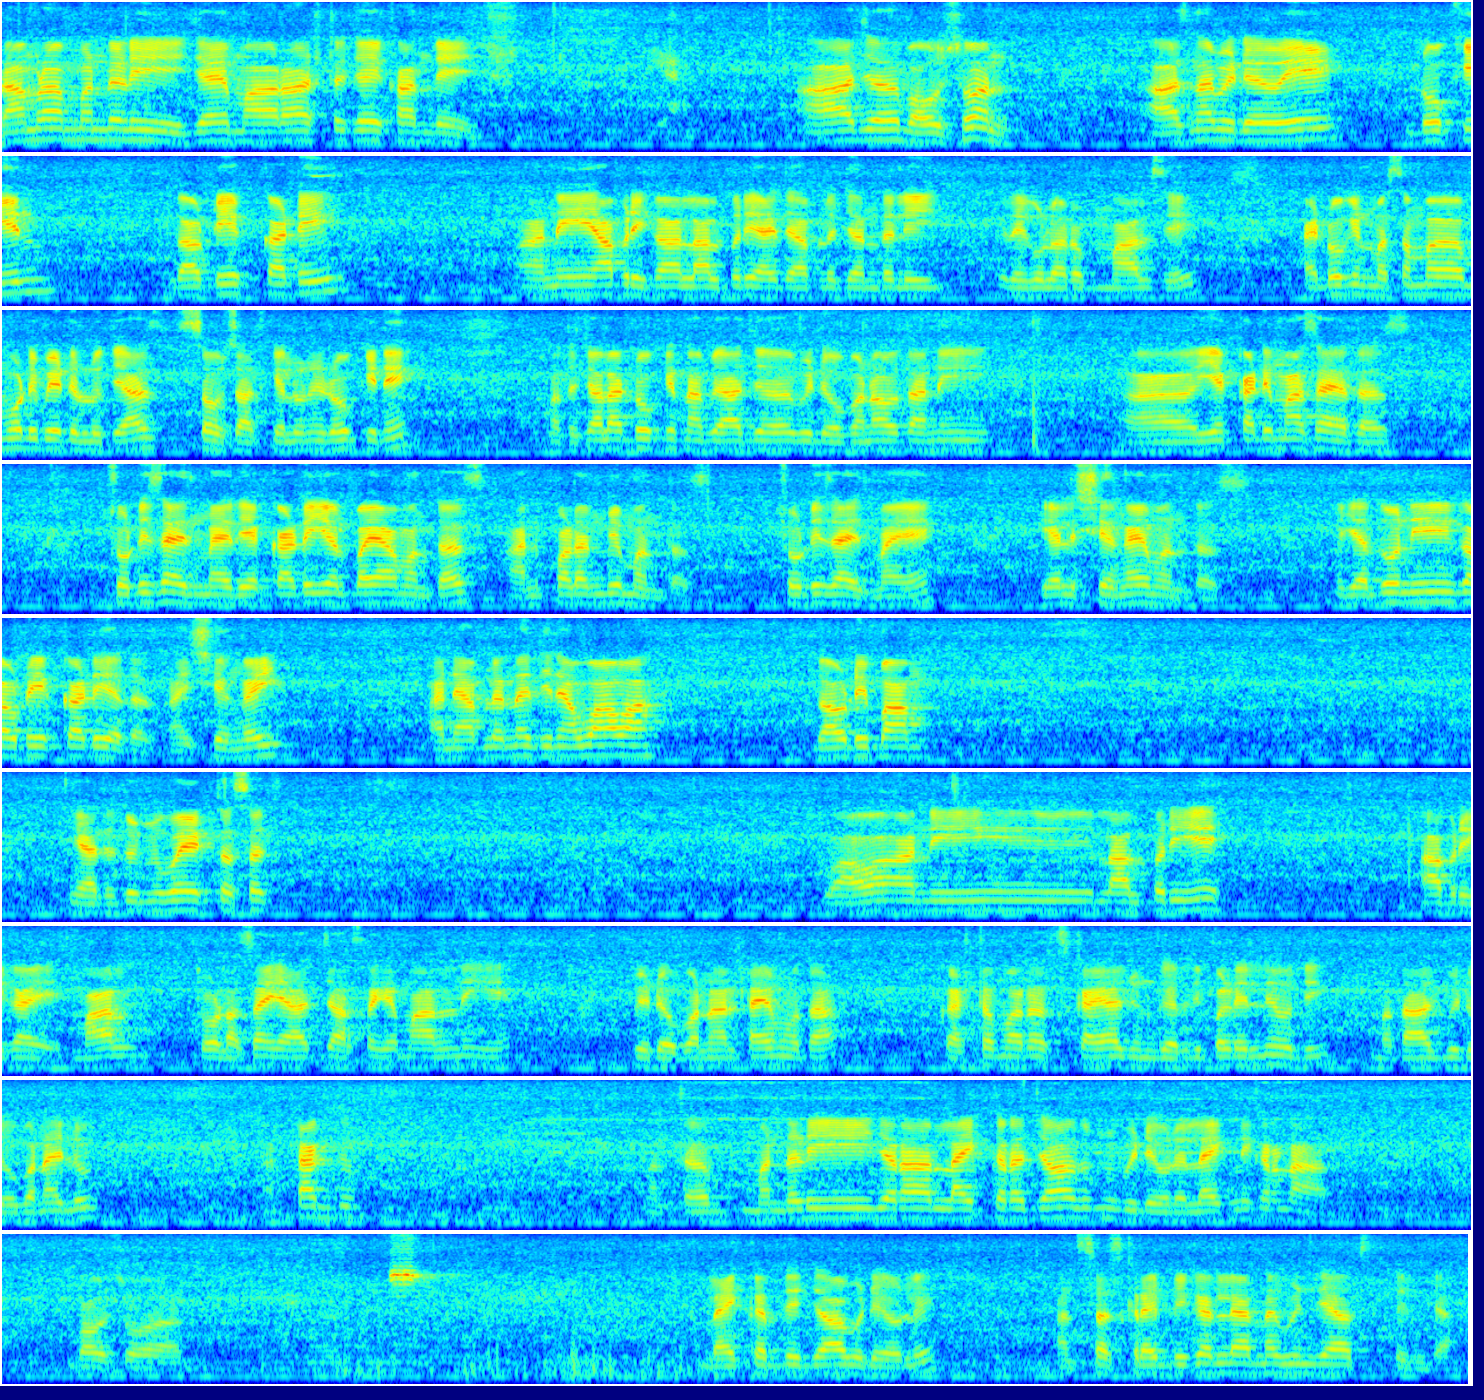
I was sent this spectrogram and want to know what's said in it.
राम राम मंडळी जय महाराष्ट्र जय खानदेश. आज भाऊसवन आज ना व्हिडिओ आहे डोकीन गावठी एककाठी आणि आफ्रिका लालपरी आहे ते आपलं जनरली रेग्युलर माल्स आहे काय डोकीन मस्त मोठी भेटेल होती आज सौ सात किलोनी डोकीने. मग त्याच्याला डोकीन बी आज व्हिडिओ बनवत आणि एक काठी मासा येतच छोटी साईज माहिती एक काठी याला बया म्हणतस आणि पडण बी म्हणतस. छोटी साईज माय आहे याला शेंगाई म्हणतस. म्हणजे या दोन्ही गावठी एक काठी येतात. आणि शेंगाई आणि आपल्या नदीने वावा गावठी बाम. यात तुम्ही वैयक तसंच. वावा आणि लालपरी आहे आफ्रिका आहे. माल थोडासा आहे आज जास्त काही माल नाही आहे व्हिडिओ बनायला टाईम होता. कस्टमरच काय अजून गर्दी पडेल नाही होती. मग आता आज व्हिडिओ बनायलो आणि टाक देऊ. नंतर मंडळी जरा लाईक करत जावा तुम्ही व्हिडिओला लाईक नाही करणार. भाऊसोबत लाईक करते जावा व्हिडिओले आणि सबस्क्राईब बी करल्या नवीन जे असतील त्या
